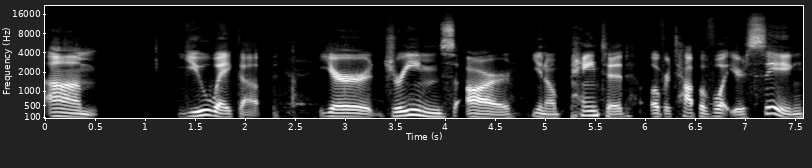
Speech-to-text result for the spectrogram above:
um you wake up your dreams are you know painted over top of what you're seeing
